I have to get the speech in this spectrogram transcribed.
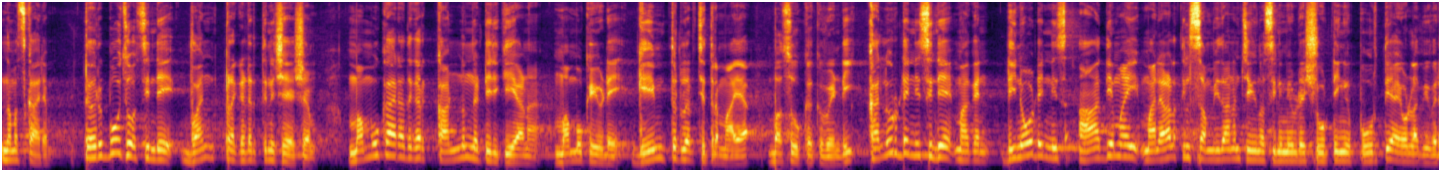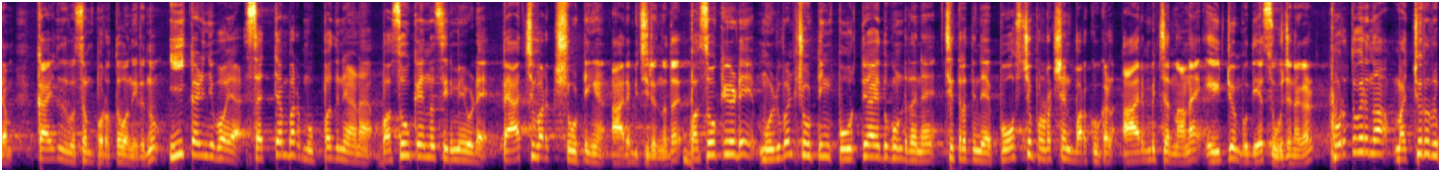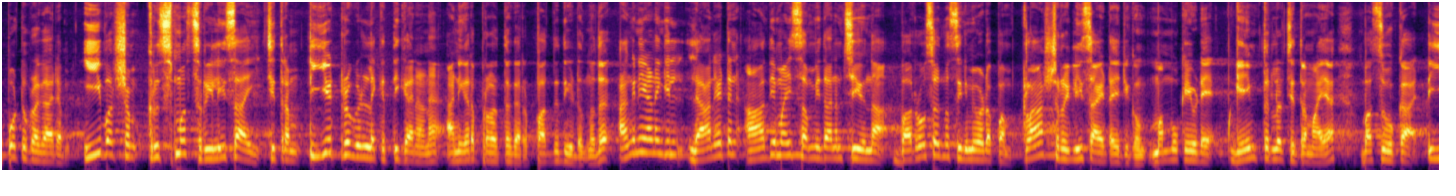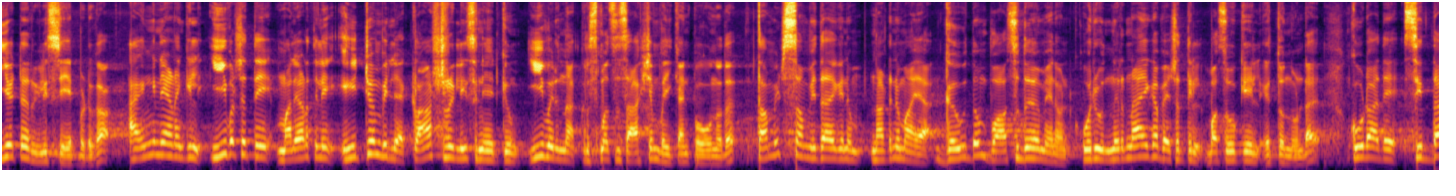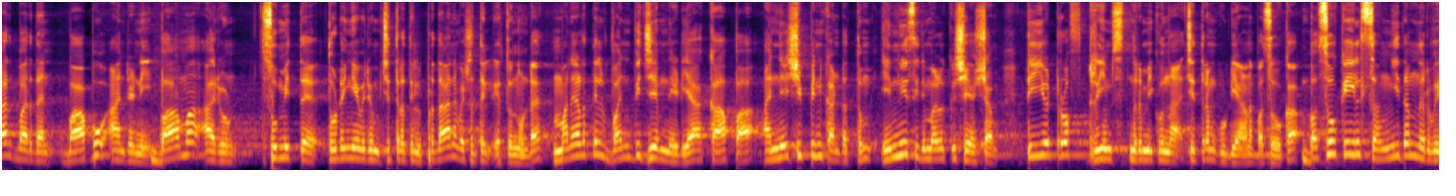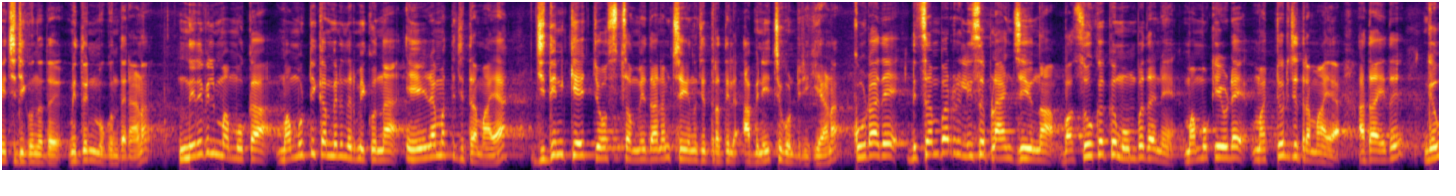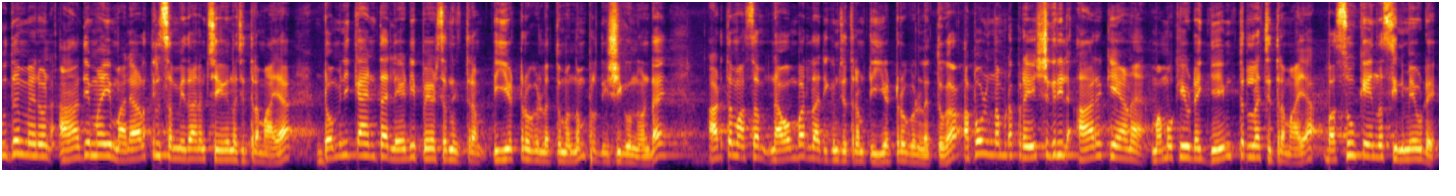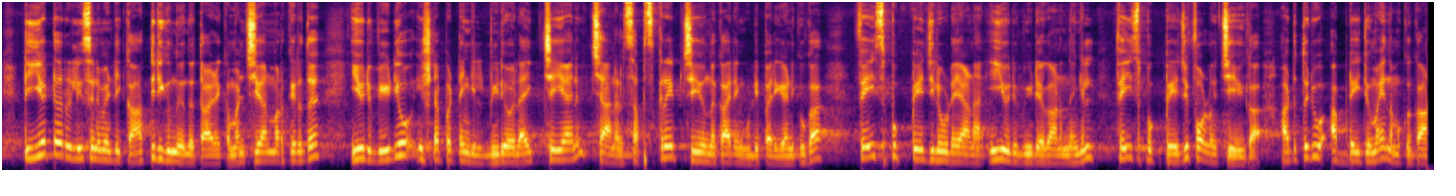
നമസ്കാരം. ടെർബോ ജോസിന്റെ വൻ പ്രകടനത്തിന് ശേഷം മമ്മൂക്ക ആരാധകർ കണ്ണും നട്ടിരിക്കുകയാണ് മമ്മൂക്കയുടെ ഗെയിം ത്രില്ലർ ചിത്രമായ ബസൂക്കു വേണ്ടി. കല്ലൂർ ഡെന്നിസിന്റെ മകൻ ഡിനോ ഡെന്നിസ് ആദ്യമായി മലയാളത്തിൽ സംവിധാനം ചെയ്യുന്ന സിനിമയുടെ ഷൂട്ടിംഗ് പൂർത്തിയായുള്ള വിവരം കഴിഞ്ഞ ദിവസം പുറത്തു വന്നിരുന്നു. ഈ കഴിഞ്ഞുപോയ സെപ്റ്റംബർ മുപ്പതിനാണ് ബസൂക്ക എന്ന സിനിമയുടെ പാച്ച് വർക്ക് ഷൂട്ടിംഗ് ആരംഭിച്ചിരുന്നത്. ബസൂക്കയുടെ മുഴുവൻ ഷൂട്ടിംഗ് പൂർത്തിയായതുകൊണ്ട് തന്നെ ചിത്രത്തിന്റെ പോസ്റ്റ് പ്രൊഡക്ഷൻ വർക്കുകൾ ആരംഭിച്ചെന്നാണ് ഏറ്റവും പുതിയ സൂചനകൾ. പുറത്തുവരുന്ന മറ്റൊരു റിപ്പോർട്ട് പ്രകാരം ഈ വർഷം ക്രിസ്മസ് റിലീസായി ചിത്രം തിയേറ്ററുകളിലേക്ക് എത്തിക്കാനാണ് അണിയറ പ്രവർത്തകർ പദ്ധതിയിടുന്നത്. അങ്ങനെയാണെങ്കിൽ ലാലേട്ടൻ ആദ്യമായി സംവിധാനം ചെയ്യുന്ന ബറോസ് എന്ന സിനിമയോടൊപ്പം ക്ലാഷ് റിലീസായിട്ടായിരിക്കും മമ്മൂക്കയുടെ ഗെയിം ത്രില്ലർ ചിത്രമായ ബസൂക്ക തിയേറ്റർ റിലീസ് ചെയ്യപ്പെടുക. അങ്ങനെയാണെങ്കിൽ ഈ വർഷത്തെ മലയാളത്തിലെ ഏറ്റവും വലിയ ക്ലാഷ് റിലീസിനായിരിക്കും ഈ വരുന്ന ക്രിസ്മസ് സാക്ഷ്യം വഹിക്കാൻ പോകുന്നത്. തമിഴ് സംവിധായകനും നടനുമായ ഗൗതം വാസുദേവ മേനോൻ ഒരു നിർണായക വേഷത്തിൽ ബസൂക്കയിൽ എത്തുന്നുണ്ട്. കൂടാതെ സിദ്ധാർത്ഥ് ഭരതൻ ബാബു ആന്റണി ബാമ അരുൺ സുമിത്ത് തുടങ്ങിയവരും ചിത്രത്തിൽ പ്രധാന വേഷത്തിൽ എത്തുന്നുണ്ട്. മലയാളത്തിൽ വൻ വിജയം നേടിയ കാപ്പ അന്വേഷിപ്പിൻ കണ്ടെത്തും എന്നീ സിനിമകൾക്ക് ശേഷം തിയേറ്റർ ഓഫ് ഡ്രീംസ് നിർമ്മിക്കുന്ന ചിത്രം കൂടിയാണ് ബസൂക്ക. ബസൂക്കയിൽ സംഗീതം നിർവഹിച്ചിരിക്കുന്നത് മിഥുൻ മുകുന്ദനാണ്. നിലവിൽ മമ്മൂക്ക മമ്മൂട്ടി കമ്പനി നിർമ്മിക്കുന്ന ഏഴാമത്തെ ചിത്രമായ ജിതിൻ കെ ജോസ് സംവിധാനം ചെയ്യുന്ന ചിത്രത്തിൽ അഭിനയിച്ചുകൊണ്ടിരിക്കുകയാണ്. കൂടാതെ ഡിസംബർ റിലീസ് പ്ലാൻ ചെയ്യുന്ന ബസൂക്കക്ക് മുമ്പ് തന്നെ മമ്മൂക്കയുടെ മറ്റൊരു ചിത്രമായ അതായത് ഗൗതം മേനോൻ ആദ്യമായി മലയാളത്തിൽ സംവിധാനം ചെയ്യുന്ന ചിത്രമായ Dominic and the lady purse എന്ന ചിത്രം തിയേറ്ററുകളിൽ എത്തുമെന്നും പ്രതീക്ഷിക്കുന്നുണ്ട്. അടുത്ത മാസം നവംബറിലായിരിക്കും ചിത്രം തിയേറ്ററുകളിൽ എത്തുക അപ്പോൾ നമ്മുടെ പ്രേക്ഷകരിൽ ആരൊക്കെയാണ് മമ്മൂക്കയുടെ ഗെയിം ത്രില്ലർ ചിത്രമായ ബസൂക്ക എന്ന സിനിമയുടെ തിയേറ്റർ റിലീസിന് വേണ്ടി കാത്തിരിക്കുന്നു എന്ന് താഴെ കമന്റ് ചെയ്യാൻ മറക്കരുത്. ഈ ഒരു വീഡിയോ ഇഷ്ടപ്പെട്ടെങ്കിൽ വീഡിയോ ലൈക്ക് ചെയ്യാനും ചാനൽ സബ്സ്ക്രൈബ് ചെയ്യുന്ന കാര്യം കൂടി പരിഗണിക്കുക. ഫേസ്ബുക്ക് പേജിലൂടെയാണ് ഈ ഒരു വീഡിയോ കാണുന്നതെങ്കിൽ ഫേസ്ബുക്ക് പേജ് ഫോളോ ചെയ്യുക. അടുത്തൊരു അപ്ഡേറ്റുമായി നമുക്ക് കാണാം.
